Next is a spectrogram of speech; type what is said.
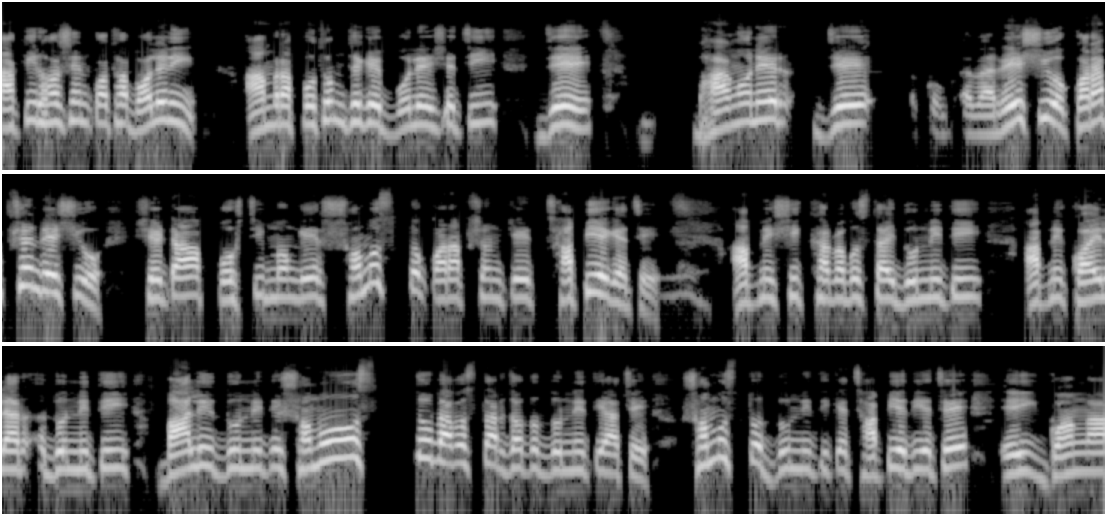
জাকির হোসেন কথা বলেনি। আমরা প্রথম থেকে বলে এসেছি যে ভাঙনের যে রেশিও করাপশন রেশিও সেটা পশ্চিমবঙ্গের সমস্ত করাপশনকে ছাপিয়ে গেছে। আপনি শিক্ষার ব্যবস্থায় দুর্নীতি, আপনি কয়লার দুর্নীতি, বালির দুর্নীতি, সমস্ত ব্যবস্থার যত দুর্নীতি আছে, সমস্ত দুর্নীতিকে ছাপিয়ে দিয়েছে এই গঙ্গা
